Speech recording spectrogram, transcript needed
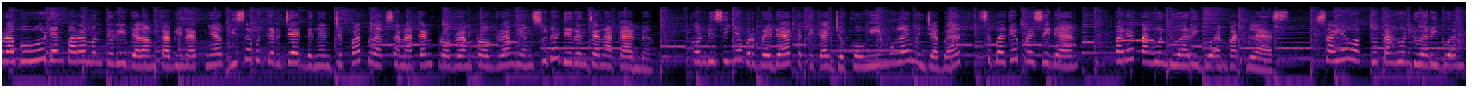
Prabowo dan para menteri dalam kabinetnya bisa bekerja dengan cepat melaksanakan program-program yang sudah direncanakan. Kondisinya berbeda ketika Jokowi mulai menjabat sebagai presiden pada tahun 2014. Saya waktu tahun 2014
